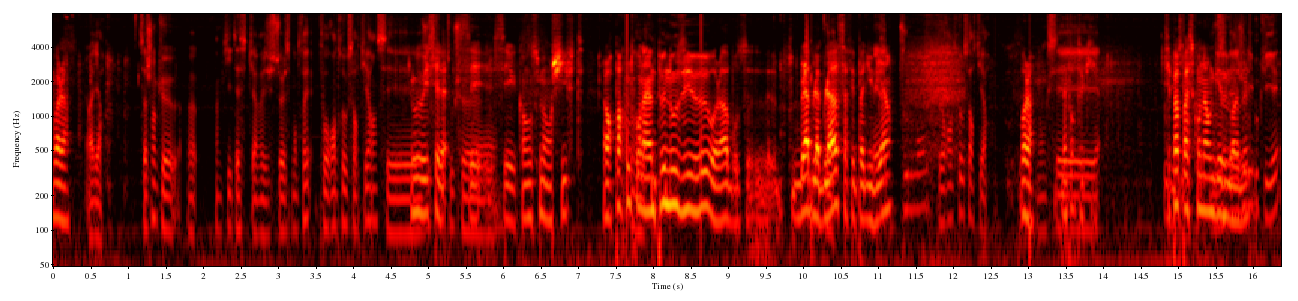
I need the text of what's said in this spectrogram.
Voilà. on va dire. Sachant que. euh, un petit test, tiens, je te laisse montrer. Pour rentrer ou sortir, hein, c'est. Oui, oui, c'est la la- touche, c'est euh, quand on se met en shift. Alors par contre, on a un peu nauséeux, voilà, bon, blablabla, ça fait pas du mais là, bien. tout le monde peut rentrer ou sortir. Voilà, Donc c'est. n'importe qui. C'est pas parce qu'on est en game avez un mode. joli bouclier.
